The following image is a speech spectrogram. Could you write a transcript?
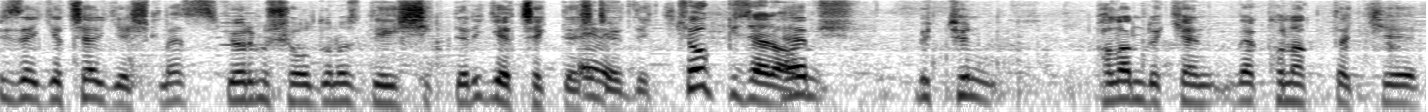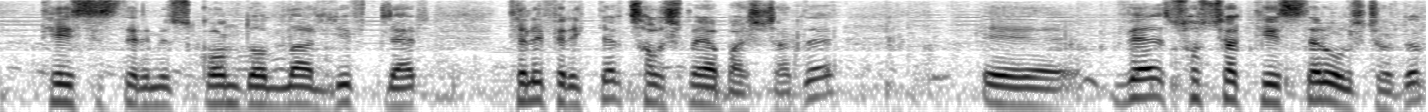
Bize geçer geçmez görmüş olduğunuz değişiklikleri gerçekleştirdik. Evet. Çok güzel Hem olmuş. bütün Palandöken ve konaktaki tesislerimiz, gondollar, liftler, teleferikler çalışmaya başladı. Ee, ve sosyal tesisler oluşturduk.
